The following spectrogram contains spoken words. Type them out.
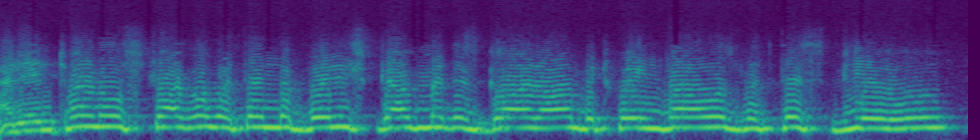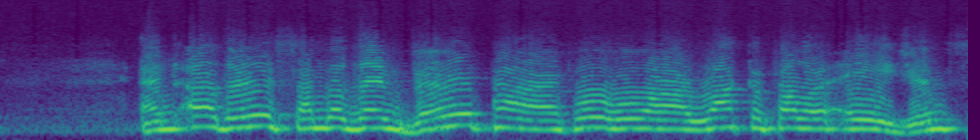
An internal struggle within the British government is going on between those with this view and others, some of them very powerful, who are Rockefeller agents,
